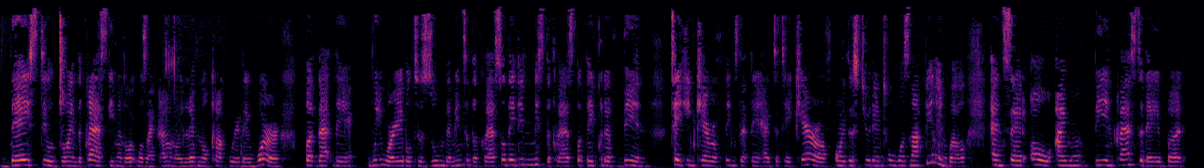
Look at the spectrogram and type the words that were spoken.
They still joined the class, even though it was like, I don't know, 11 o'clock where they were, but that they, we were able to zoom them into the class. So they didn't miss the class, but they could have been taking care of things that they had to take care of. Or the student who was not feeling well and said, Oh, I won't be in class today, but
